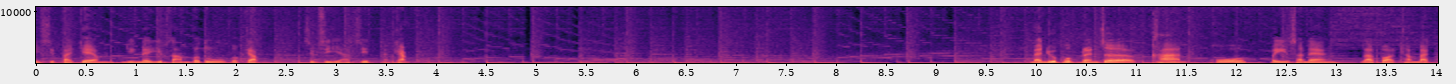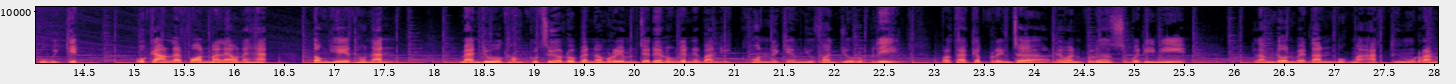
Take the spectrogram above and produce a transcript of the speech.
118 เกม ยิงได้ 23 ประตูบวกกับ 14 แอสซิสต์นะครับแมนยูพบเรนเจอร์คาดโผ ปีแสดงแรดฟอร์ดคัมแบ็กกู้วิกฤต โอกาสแรดฟอร์ดมาแล้วนะฮะ ต้องเฮเท่านั้น แมนยูของกุซือโรเบนอมริมจะได้ลงเล่นในบ้านอีกหนในเกมยูฟ่ายูโรปลีกประทะกับเรนเจอร์ในวันพฤหัสบดีนี้ หลังโดนไบรตันบุกมาอัดถึงรัง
